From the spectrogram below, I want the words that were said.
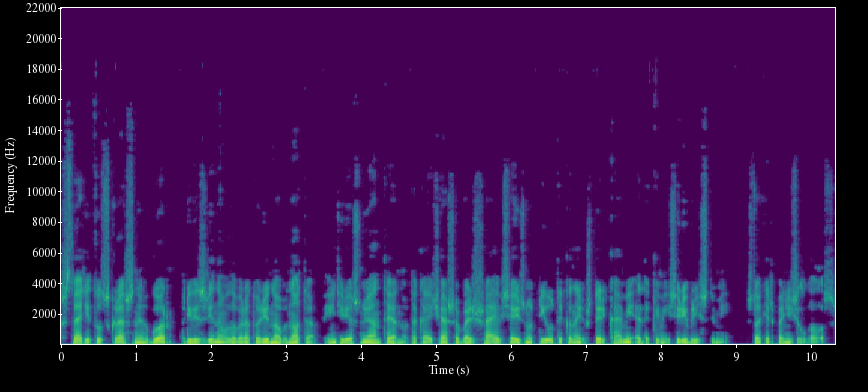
Кстати, тут с Красных гор привезли нам в лабораторию Нобнота интересную антенну, такая чаша большая, вся изнутри утыканная штырьками эдакими, серебристыми. Стокер понизил голос.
